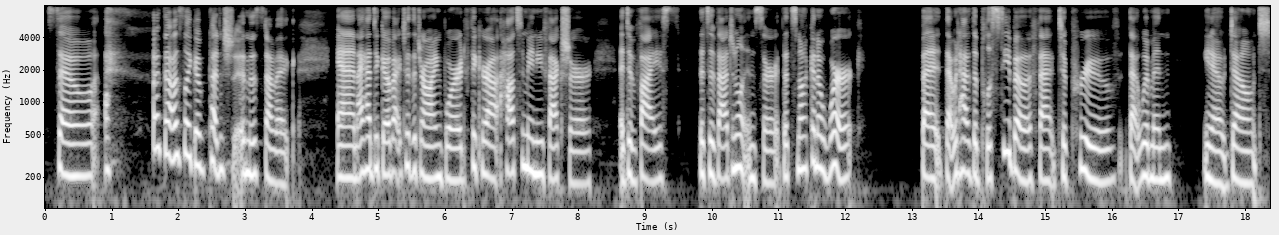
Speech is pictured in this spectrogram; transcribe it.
So that was like a punch in the stomach. And I had to go back to the drawing board, figure out how to manufacture a device that's a vaginal insert that's not going to work but that would have the placebo effect to prove that women, you know, don't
